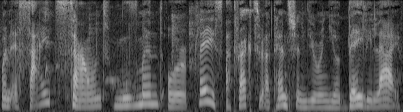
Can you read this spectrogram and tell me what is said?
When a sight, sound, movement, or place attracts your attention during your daily life,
